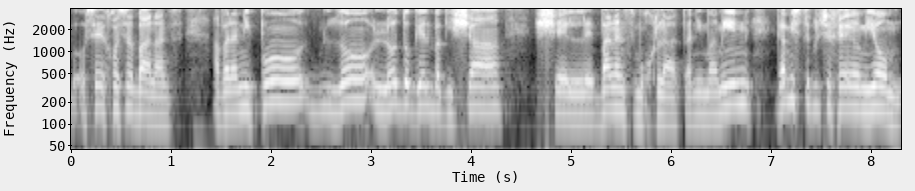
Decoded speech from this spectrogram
עושה חוסר בלנס. אבל אני פה לא, לא דוגל בגישה של בלנס מוחלט. אני מאמין, גם הסתכלות של חיי היום-יום,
